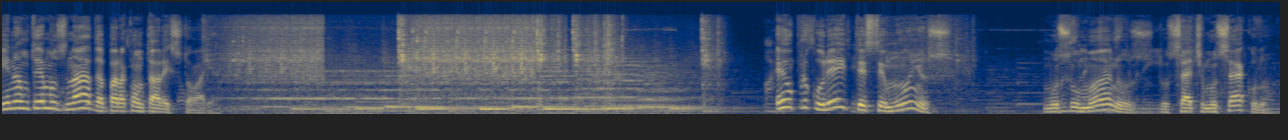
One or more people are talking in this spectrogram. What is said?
e não temos nada para contar a história. Eu procurei testemunhos muçulmanos do sétimo século,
